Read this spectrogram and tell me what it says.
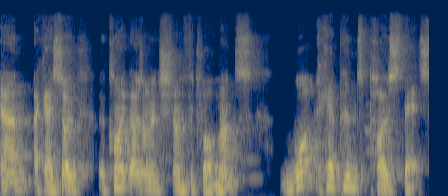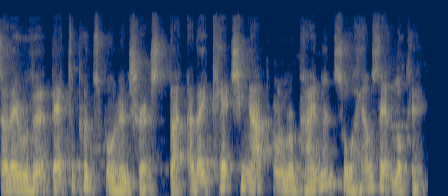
um, okay, so a client goes on interest only for 12 months. What happens post that? So they revert back to principal and interest, but are they catching up on repayments or how's that looking?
